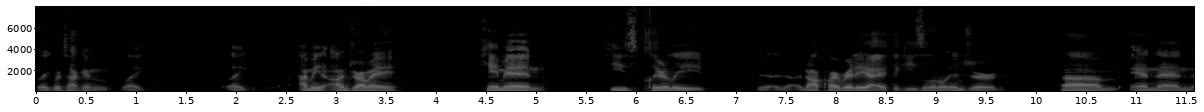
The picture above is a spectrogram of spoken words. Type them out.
Like we're talking like like I mean Adrame came in. He's clearly uh, not quite ready. I think he's a little injured. Um, and then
